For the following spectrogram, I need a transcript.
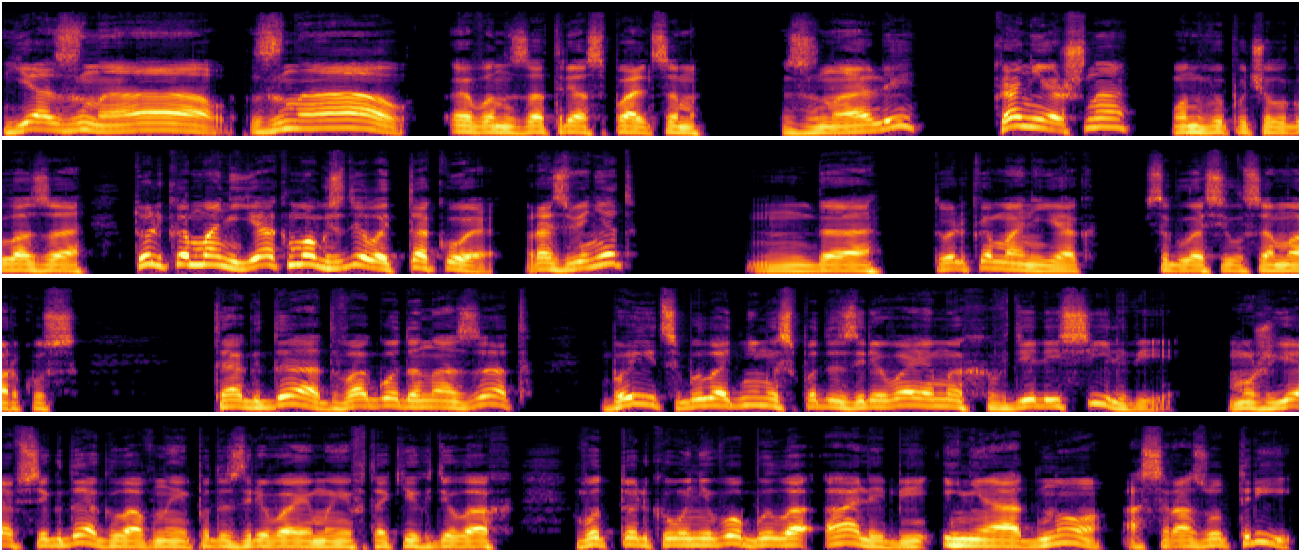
Я знал, знал, Эван затряс пальцем. Знали? «Конечно», — он выпучил глаза, — «только маньяк мог сделать такое, разве нет?» «Да, только маньяк», — согласился Маркус. Тогда, два года назад, Бейтс был одним из подозреваемых в деле Сильвии. Мужья всегда главные подозреваемые в таких делах, вот только у него было алиби, и не одно, а сразу три.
